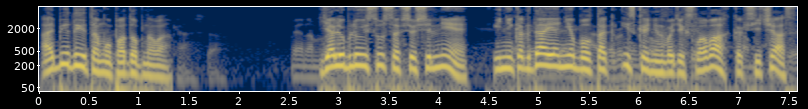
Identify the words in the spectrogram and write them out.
обиды и тому подобного. Я люблю Иисуса все сильнее, и никогда я не был так искренен в этих словах, как сейчас.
